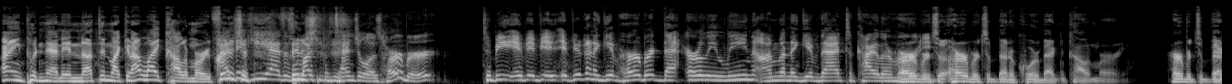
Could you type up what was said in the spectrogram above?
I ain't putting that in nothing. Like, and I like Kyler Murray. I think he has as much potential as Herbert to be. If if, if you're going to give Herbert that early lean, I'm going to give that to Kyler Murray. Herbert's a, Herbert's a better quarterback than Kyler Murray. Herbert's a They're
